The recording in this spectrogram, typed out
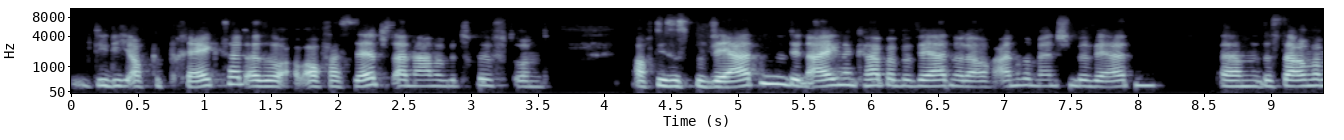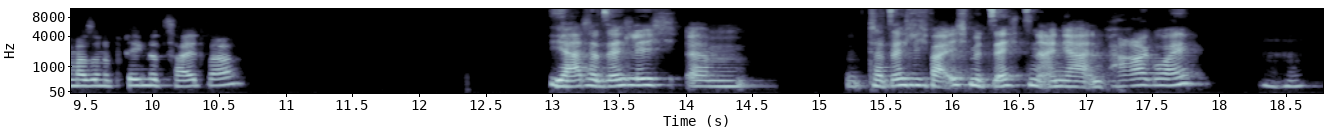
die dich auch geprägt hat, also auch was Selbstannahme betrifft und auch dieses Bewerten, den eigenen Körper bewerten oder auch andere Menschen bewerten, ähm, dass da irgendwann mal so eine prägende Zeit war? Ja, tatsächlich ähm, tatsächlich war ich mit 16 ein Jahr in Paraguay. Mhm.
